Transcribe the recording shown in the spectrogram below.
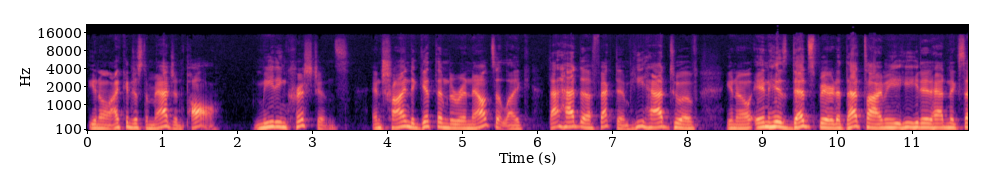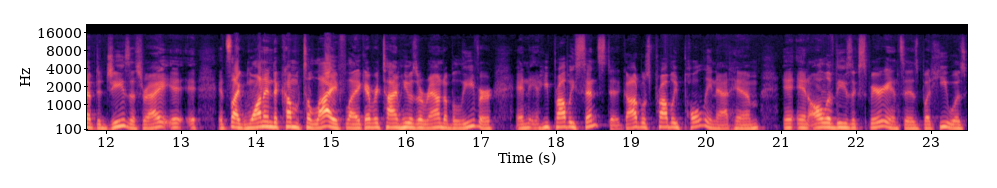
you know I can just imagine Paul meeting Christians and trying to get them to renounce it like that had to affect him. He had to have you know in his dead spirit at that time he, he did, hadn't accepted jesus right? It, it, it's like wanting to come to life like every time he was around a believer and he probably sensed it. God was probably pulling at him in, in all of these experiences but he was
